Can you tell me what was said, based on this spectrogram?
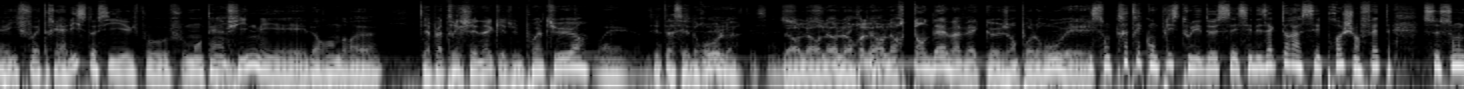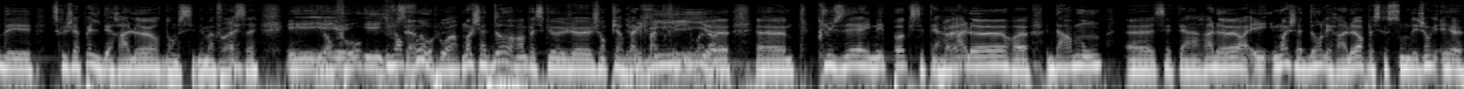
il faut être réaliste aussi. Il faut faut monter un film et le rendre. euh, Il y a Patrick Chenet qui est une pointure. ouais. C'est assez drôle. Leur, leur, leur, leur, leur, leur tandem avec euh, Jean-Paul Rouve et Ils sont très très complices tous les deux. C'est c'est des acteurs assez proches en fait. Ce sont des ce que j'appelle des râleurs dans le cinéma français. Et Il en faut. Et, Il en faut. emploi. Moi j'adore hein, parce que je- Jean-Pierre Bacry, voilà. euh, euh, Cluzet à une époque c'était un Ouais. râleur. euh, Darmon euh, c'était un râleur. Et moi j'adore les râleurs parce que ce sont des gens et euh,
